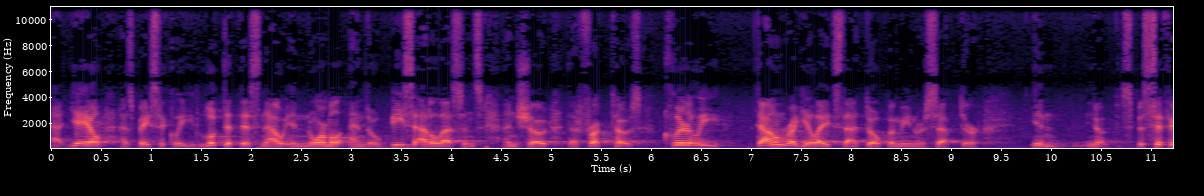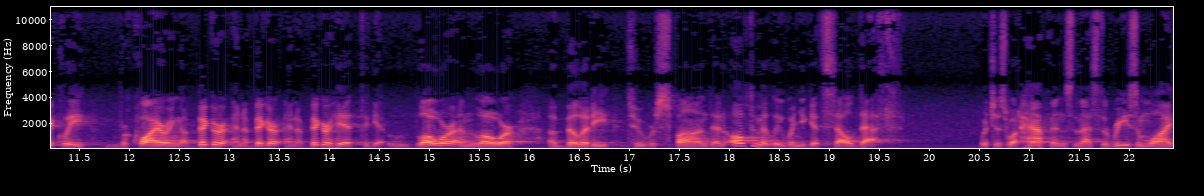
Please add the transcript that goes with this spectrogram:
at Yale, has basically looked at this now in normal and obese adolescents and showed that fructose clearly downregulates that dopamine receptor in you know specifically requiring a bigger and a bigger and a bigger hit to get lower and lower ability to respond. And ultimately when you get cell death which is what happens and that's the reason why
